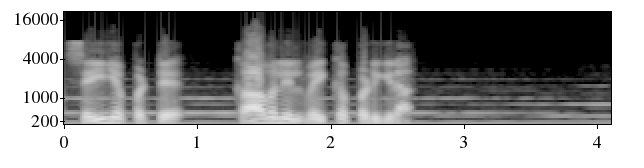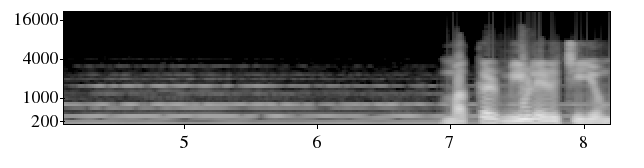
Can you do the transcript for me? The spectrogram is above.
செய்யப்பட்டு காவலில் வைக்கப்படுகிறார். மக்கள் மீளெழுச்சியும்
